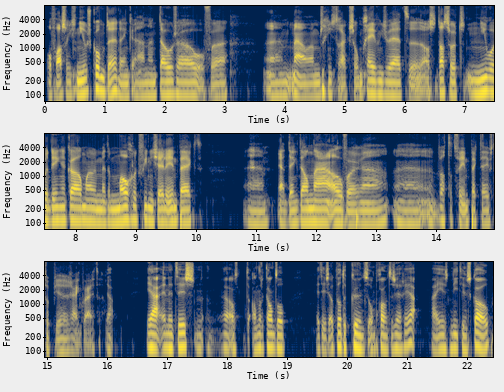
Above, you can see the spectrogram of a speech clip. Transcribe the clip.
Of als er iets nieuws komt, hè, denk aan een TOZO of eh, ehm, nou, eh, misschien straks omgevingswet. eh, als dat soort nieuwe dingen komen met een mogelijk financiële impact. Ehm, ja, denk dan na over eh, wat dat voor impact heeft op je rijkwijde. Ja, en het is, als de andere kant op, het is ook wel de kunst om gewoon te zeggen, ja, hij is niet in scope.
